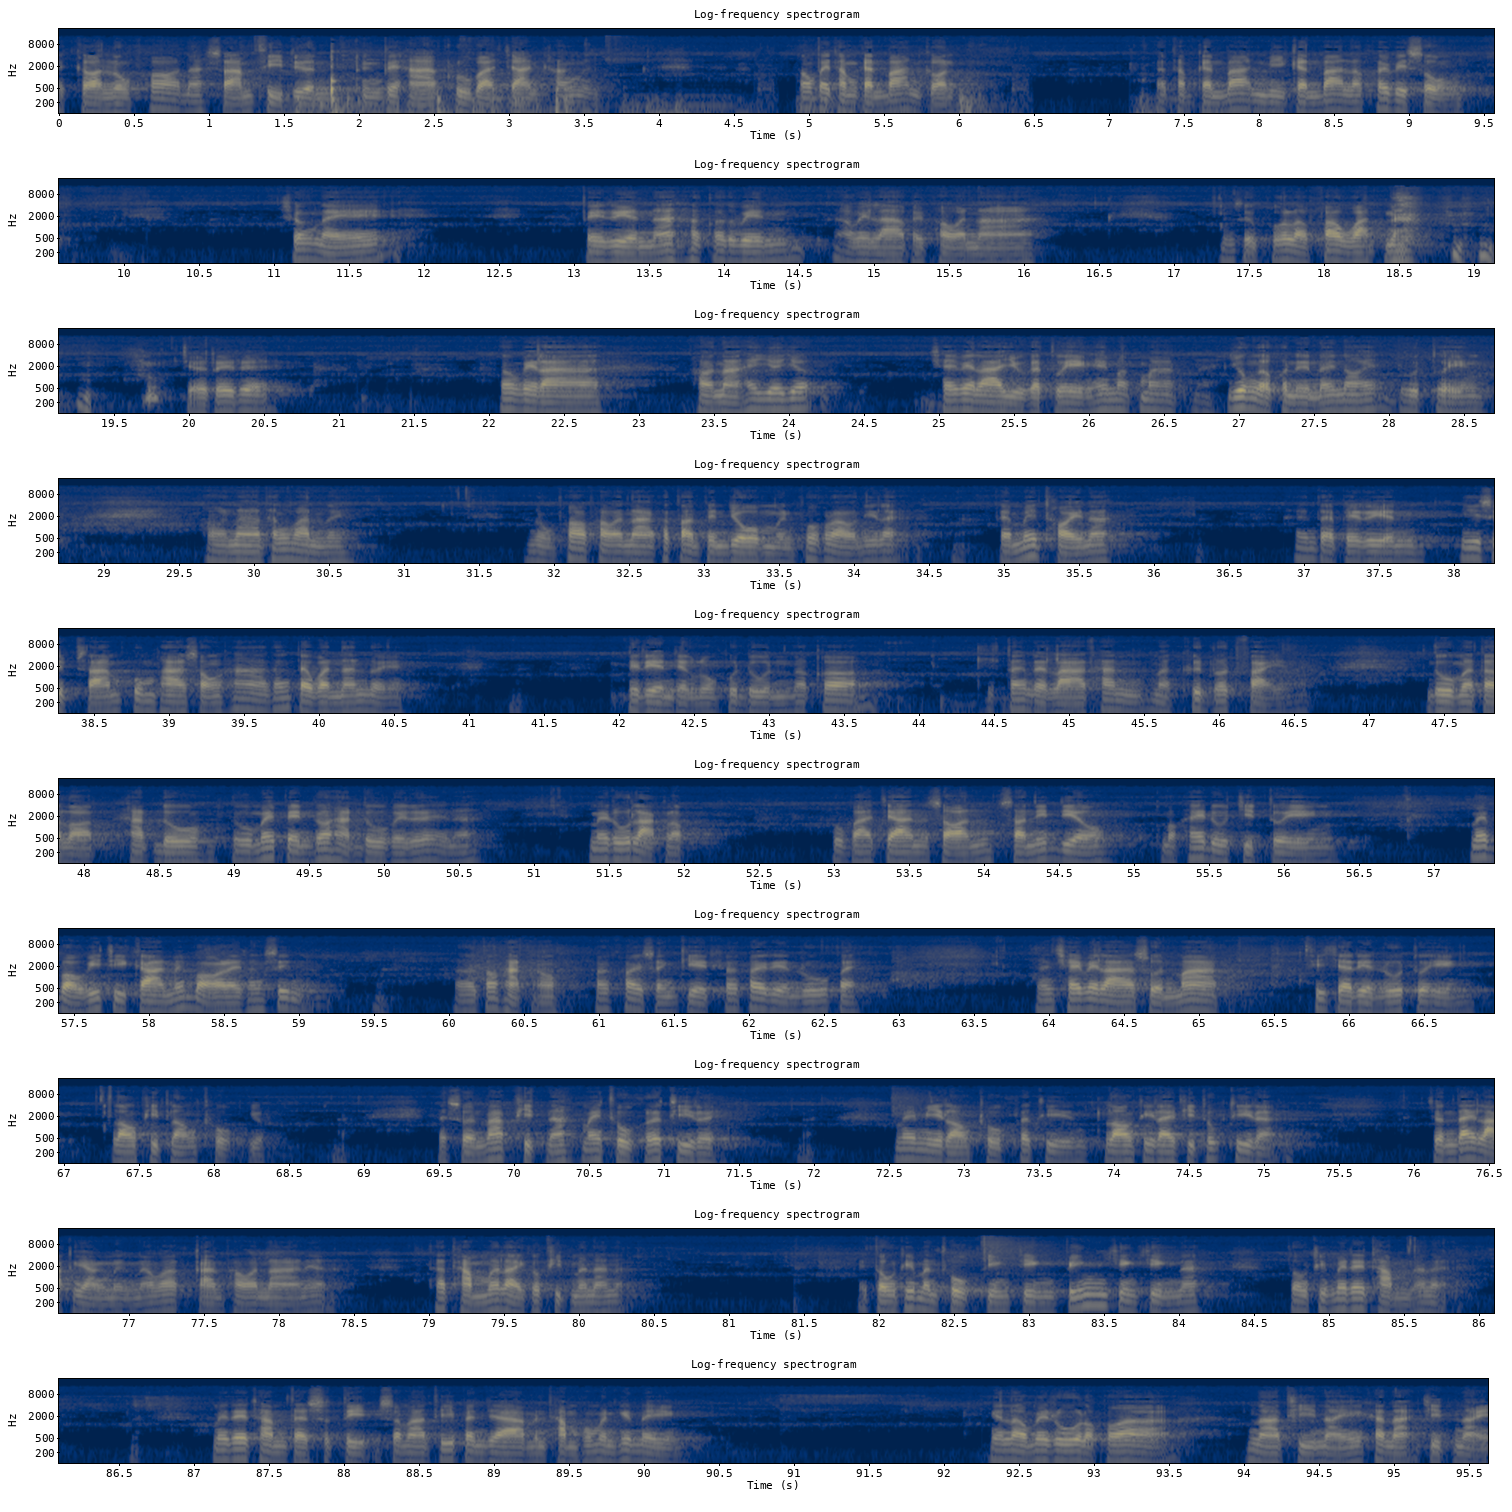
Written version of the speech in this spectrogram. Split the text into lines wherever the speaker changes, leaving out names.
แต่ก่อนหลวงพ่อนะสามสี่เดือนถึงไปหาครูบาอาจารย์ครั้งหนึ่ง ต้องไปทำกันบ้านก่อนถ้าทำกันบ้านมีกันบ้านแล้วค่อยไปส่ง ช่วงไหนไปเรียนนะแล้วก็เว้นเอาเวลาไปภาวนา รู้สึกพวกเราเฝ้าวัดนะ เจอเรื่อยๆต้องเวลาภาวนาให้เยอะๆ ใช้เวลาอยู่กับตัวเองให้มากๆนะยุ่งกับคนอื่นน้อยๆ ดูตัวเอง ภาวนาทั้งวันเลย หลวงพ่อภาวนาก็ตอนเป็นโยมเหมือนพวกเรานี่แหละ แต่ไม่ถอยนะตั้งแต่ไปเรียนยี่สิบสามกุมภาสองห้าตั้งแต่วันนั้นเลย ไปเรียนจากหลวงปู่ดูลแล้วก็ตั้งแต่ลาท่านมาขึ้นรถไฟ ดูมาตลอด หัดดู ดูไม่เป็นก็หัดดูไปเรื่อยนะ ไม่รู้หลักหรอกครูบาอาจารย์สอนสอนนิดเดียว บอกให้ดูจิตตัวเอง ไม่บอกวิธีการไม่บอกอะไรทั้งสิ้น เราต้องหัดเอา ค่อยๆ สังเกต ค่อย ๆ เรียนรู้ไปนั้นใช้เวลาส่วนมากที่จะเรียนรู้ตัวเอง ลองผิดลองถูกอยู่ แต่ส่วนมากผิดนะ ไม่ถูกสักทีเลย ไม่มีลองถูกสักที ลองทีไรผิดทุกทีแหละ จนได้หลักอย่างหนึ่งนะว่าการภาวนาเนี่ย ถ้าทำเมื่อไหร่ก็ผิดเมื่อนั้นอ้ตรงที่มันถูกจริง ๆ ปิ้งจริง ๆ นะ ตรงที่ไม่ได้ทำนั่นแหละ ไม่ได้ทำแต่สติสมาธิปัญญามันทำของมันขึ้นมาเองงั้นเราไม่รู้หรอกว่า นาทีไหนขณะจิตไหน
